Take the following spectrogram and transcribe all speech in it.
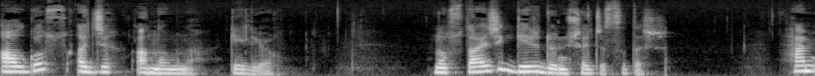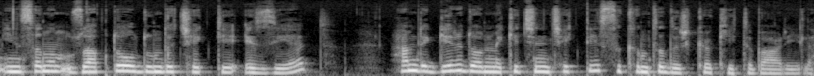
algos acı anlamına geliyor. Nostalji geri dönüş acısıdır. Hem insanın uzakta olduğunda çektiği eziyet hem de geri dönmek için çektiği sıkıntıdır kök itibariyle.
